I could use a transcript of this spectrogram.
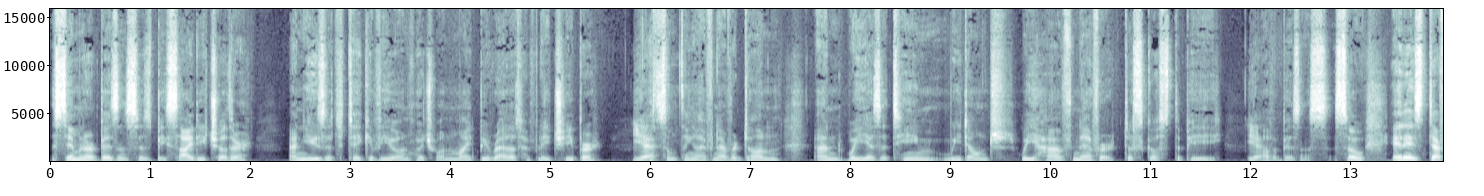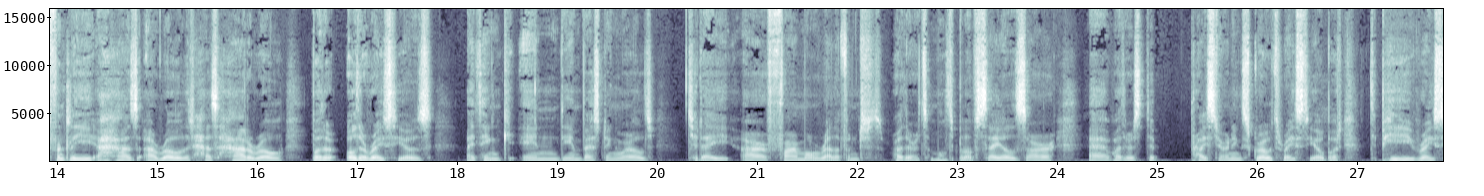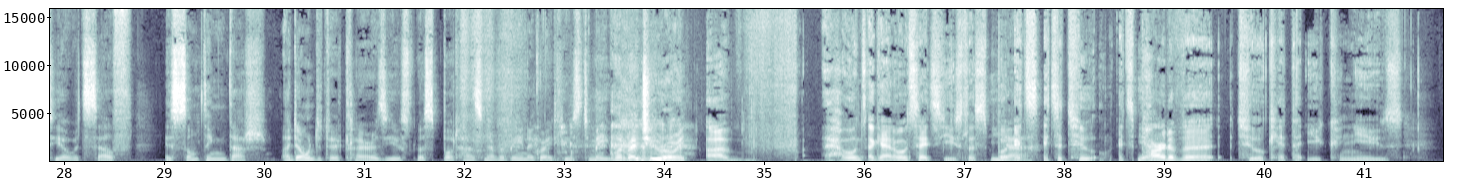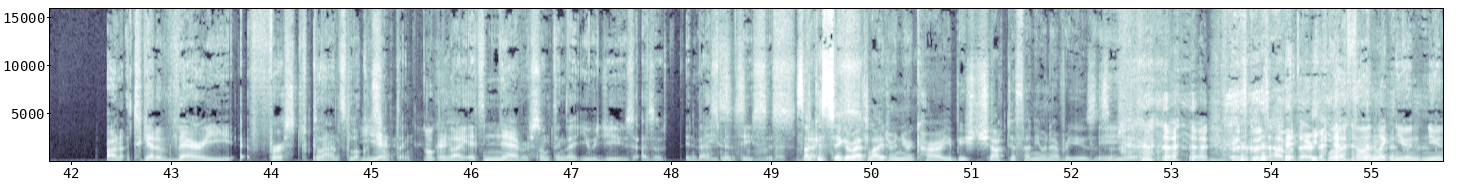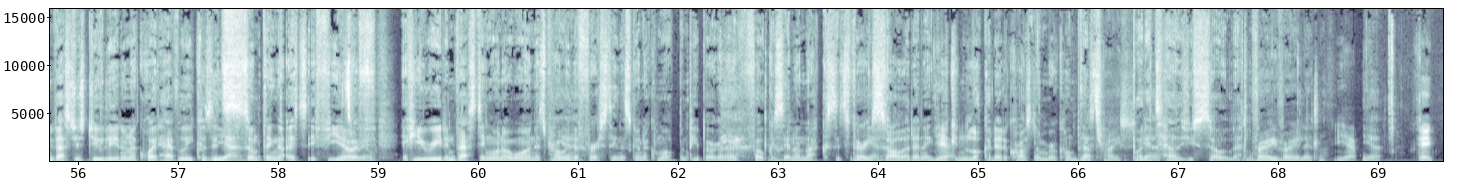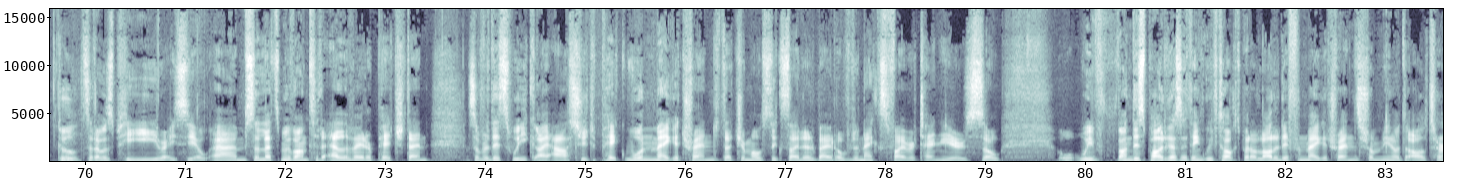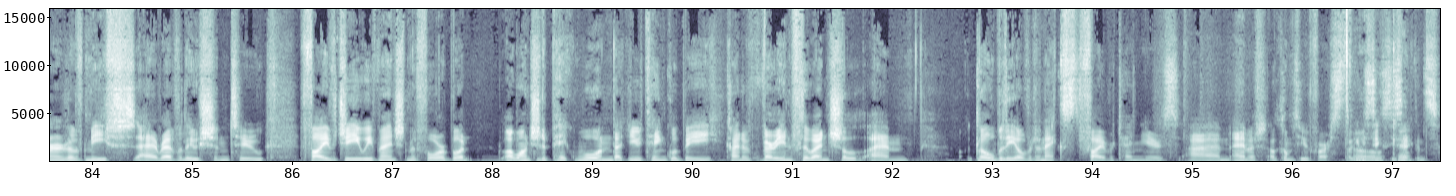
similar businesses beside each other and use it to take a view on which one might be relatively cheaper. Yeah. It's something I've never done. And we as a team, we don't, we have never discussed the P yeah. of a business. So it is definitely has a role, it has had a role, but other ratios, I think, in the investing world today are far more relevant, whether it's a multiple of sales or uh, whether it's the price to earnings growth ratio. But the P ratio itself is something that I don't want to declare as useless, but has never been a great use to me. What about you, Rory? Uh, I won't, again, I won't say it's useless, but yeah. it's it's a tool. It's yeah. part of a toolkit that you can use on to get a very first glance look at yeah. something. Okay, like it's never something that you would use as an investment thesis. It's like a cigarette lighter in your car. You'd be shocked if anyone ever uses it. Yeah, but it's good to have it there. well, I find like new new investors do lean on it quite heavily because it's yeah. something that it's, if you know if, if you read Investing 101, it's probably yeah. the first thing that's going to come up, and people are going to focus God. in on that because it's very solid and it, you can look at it across a number of companies. That's right. But it tells you so little. Very very little. Yeah. Yeah. Okay, cool. So that was PE ratio. Um, so let's move on to the elevator pitch then. So for this week, I asked you to pick one mega trend that you're most excited about over the next five or ten years. So we've on this podcast, I think we've talked about a lot of different mega trends from you know the alternative meat uh, revolution to 5G we've mentioned before, but I want you to pick one that you think will be kind of very influential. Um, globally over the next five or ten years. Um, Emmett, I'll come to you first. I'll give you 60 Okay. seconds.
